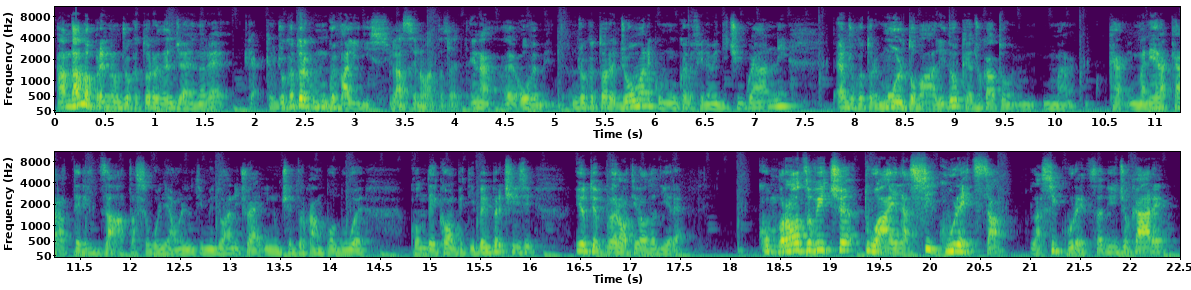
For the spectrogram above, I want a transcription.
Andando a prendere un giocatore del genere, che è un giocatore comunque validissimo. Classe 97. E na- eh, ovviamente, un giocatore giovane, comunque alla fine 25 anni, è un giocatore molto valido, che ha giocato in, ma- ca- in maniera caratterizzata, se vogliamo, negli ultimi due anni, cioè in un centrocampo a due con dei compiti ben precisi. Io ti, però ti vado a dire, con Brozovic tu hai la sicurezza, la sicurezza di giocare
